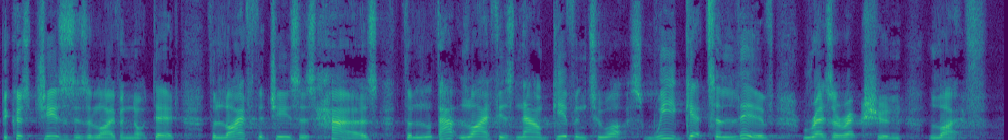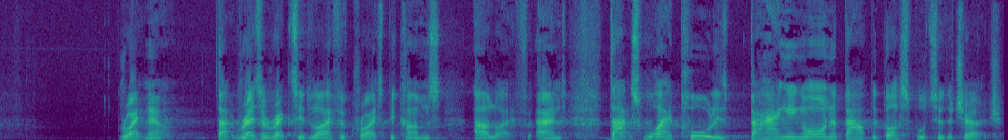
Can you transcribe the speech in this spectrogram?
because Jesus is alive and not dead, the life that Jesus has, the, that life is now given to us. We get to live resurrection life right now. That resurrected life of Christ becomes our life. And that's why Paul is banging on about the gospel to the church.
